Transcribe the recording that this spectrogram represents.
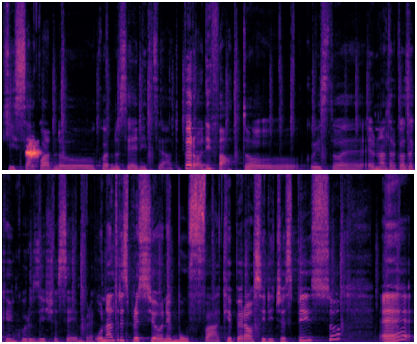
Chissà quando, quando si è iniziato, però di fatto questo è, è un'altra cosa che incuriosisce sempre. Un'altra espressione buffa che però si dice spesso è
